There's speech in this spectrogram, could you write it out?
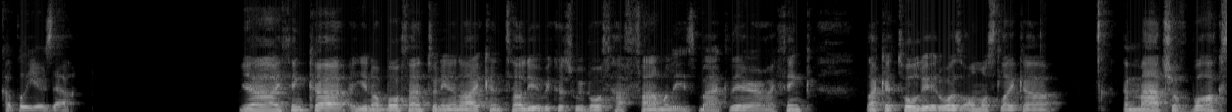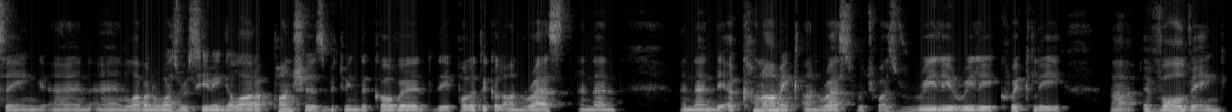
couple of years out. Yeah, I think uh, you know both Anthony and I can tell you because we both have families back there. I think, like I told you, it was almost like a a match of boxing, and and Lebanon was receiving a lot of punches between the COVID, the political unrest, and then and then the economic unrest, which was really really quickly uh, evolving,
